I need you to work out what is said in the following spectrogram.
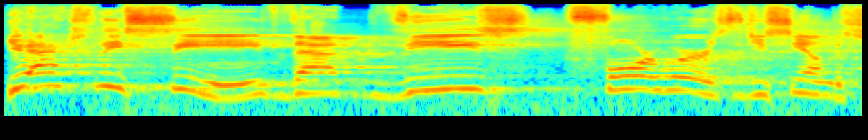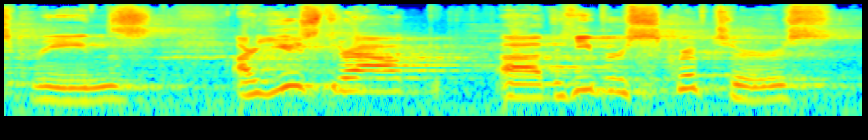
you actually see that these four words that you see on the screens are used throughout uh, the Hebrew scriptures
